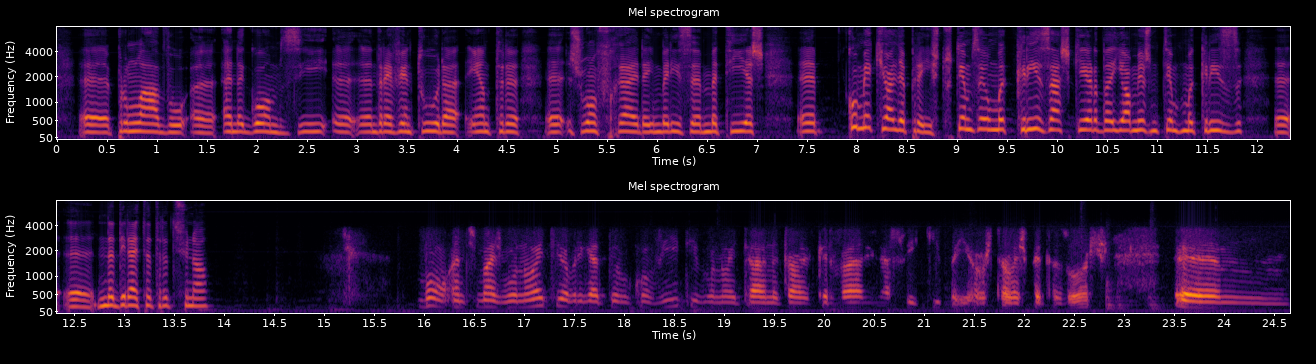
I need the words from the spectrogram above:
por um lado, Ana Gomes e André Ventura, entre João Ferreira e Marisa Matias, como é que olha para isto? Temos uma crise à esquerda e, ao mesmo tempo, uma crise na direita tradicional? Bom, antes de mais, boa noite e obrigado pelo convite e boa noite à Natália Carvalho, à sua equipa e aos telespectadores. Um,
